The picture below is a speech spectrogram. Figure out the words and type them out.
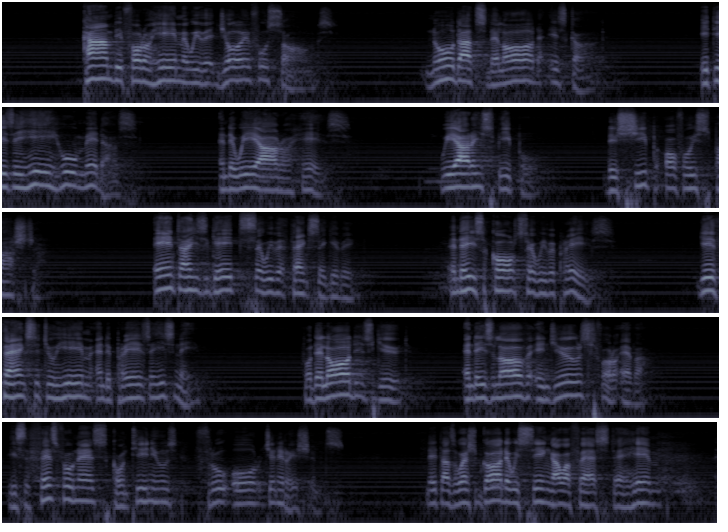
Come before him with joyful songs. Know that the Lord is God. It is he who made us, and we are his. We are his people, the sheep of his pasture. Enter his gates with a thanksgiving, and his courts with a praise. Give thanks to him and praise his name. For the Lord is good, and his love endures forever. His faithfulness continues through all generations. Let us worship God. We sing our first hymn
